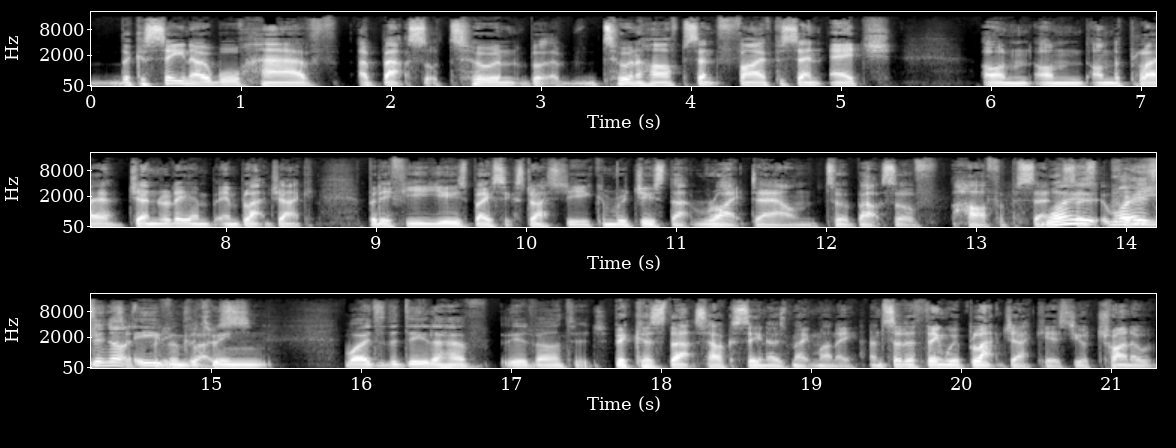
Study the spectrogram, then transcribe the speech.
the casino will have about sort of two and two and a half percent, five percent edge on on on the player generally in, in blackjack. But if you use basic strategy, you can reduce that right down to about sort of half a percent. Why? So it's why is it not pretty even close. between? Why does the dealer have the advantage? because that's how casinos make money. And so the thing with blackjack is you're trying to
